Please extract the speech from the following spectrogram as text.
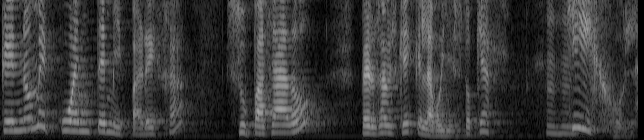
que no me cuente mi pareja su pasado, pero ¿sabes qué? Que la voy a estoquear. Híjola.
